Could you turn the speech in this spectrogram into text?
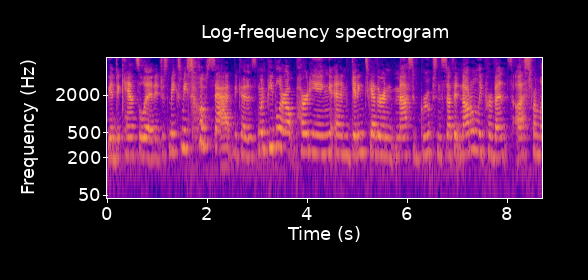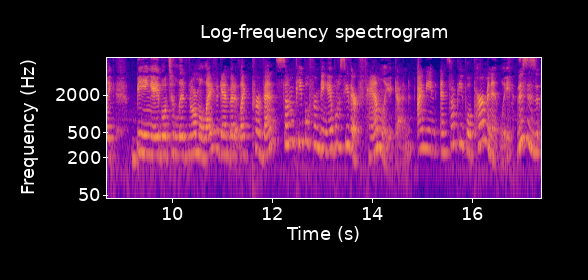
we had to cancel it and it just makes me so sad because when people are out partying and getting together in massive groups and stuff it not only prevents us from like being able to live normal life again but it like prevents some people from being able to see their family again. I mean and some people permanently. This is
